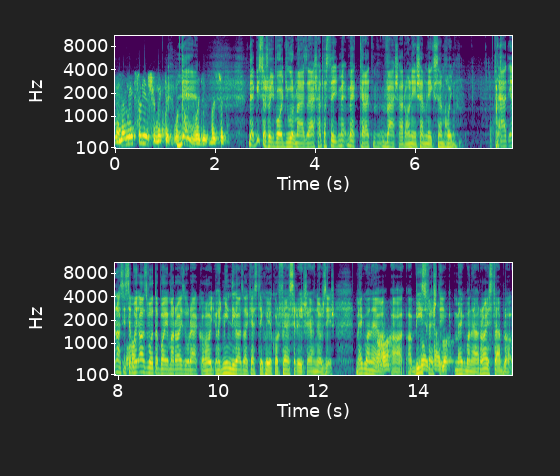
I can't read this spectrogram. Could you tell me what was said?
Nem emlékszel ilyesmi nektek? De, vagy, vagy csak... de biztos, hogy volt gyurmázás, hát azt így meg kellett vásárolni, és emlékszem, hogy Hát én azt hiszem, hogy az volt a bajom a rajzórákkal, hogy, hogy mindig azzal kezdték, hogy akkor felszerelés ellenőrzés. Megvan-e a, a, a vízfesték, megvan-e a rajztábla,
